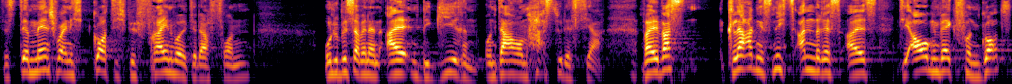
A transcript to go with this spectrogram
Das ist der Mensch, wo eigentlich Gott dich befreien wollte davon. Und du bist aber in deinen alten Begieren. Und darum hast du das ja. Weil was Klagen ist nichts anderes als die Augen weg von Gott,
